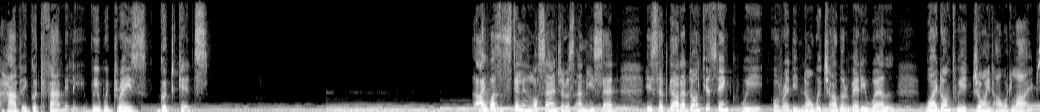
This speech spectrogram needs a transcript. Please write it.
have a good family, we would raise good kids. I was still in Los Angeles and he said, he said, Ghada, don't you think we already know each other very well? Why don't we join our lives?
